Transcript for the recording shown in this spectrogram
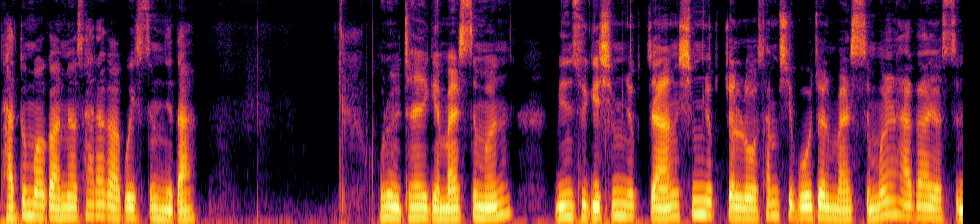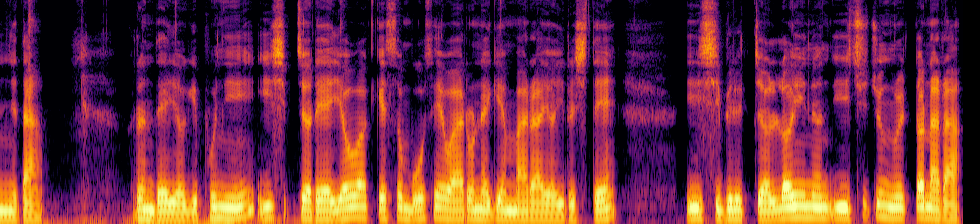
다듬어가며 살아가고 있습니다. 오늘 저에게 말씀은 민수기 16장 16절로 35절 말씀을 하가였습니다. 그런데 여기 보니 20절에 여호와께서 모세와 아론에게 말하여 이르시되 21절 너희는 이 지중을 떠나라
